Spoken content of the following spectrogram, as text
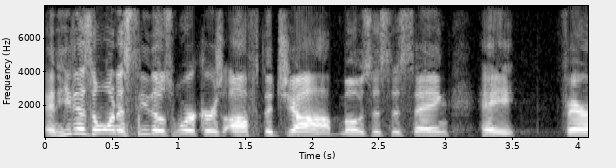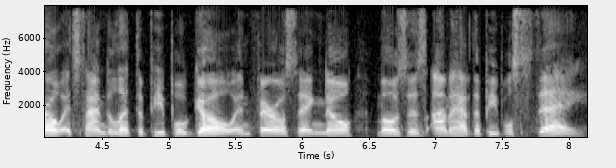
And he doesn't want to see those workers off the job. Moses is saying, hey, Pharaoh, it's time to let the people go. And Pharaoh's saying, no, Moses, I'm going to have the people stay.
